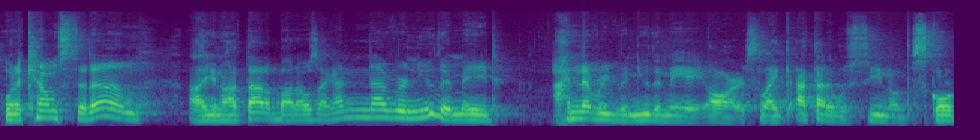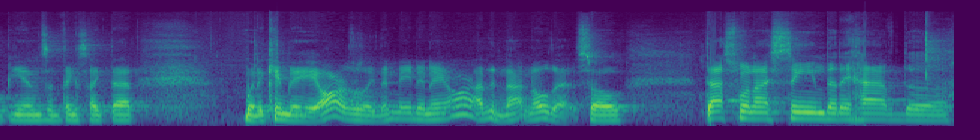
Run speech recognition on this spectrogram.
when it comes to them, uh, you know, I thought about it. I was like, I never knew they made I never even knew they made ARs. Like I thought it was, you know, the Scorpions and things like that. When it came to ARs, I was like, they made an AR. I did not know that. So that's when I seen that they have the,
